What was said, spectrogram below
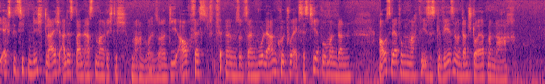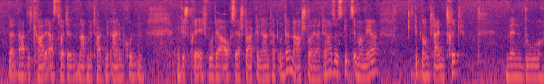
die explizit nicht gleich alles beim ersten Mal richtig machen wollen, sondern die auch fest ähm, sozusagen, wo Lernkultur existiert, wo man dann Auswertungen macht, wie ist es gewesen und dann steuert man nach. Da, da hatte ich gerade erst heute Nachmittag mit einem Kunden ein Gespräch, wo der auch sehr stark gelernt hat und danach steuert. Ja, also es gibt es immer mehr. Es gibt noch einen kleinen Trick, wenn du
